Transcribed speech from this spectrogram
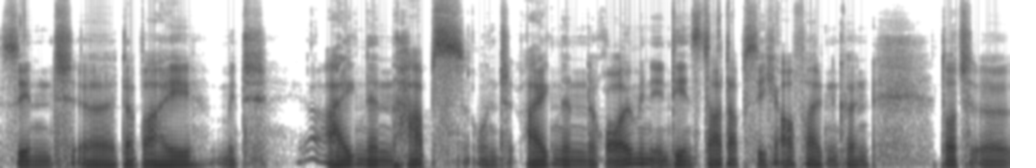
sind äh, dabei mit eigenen Hubs und eigenen Räumen, in denen Startups sich aufhalten können, dort äh,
